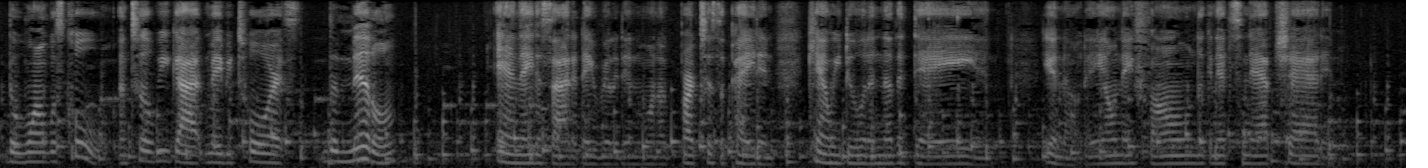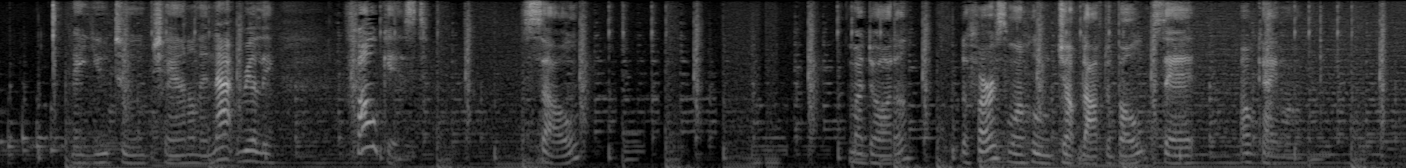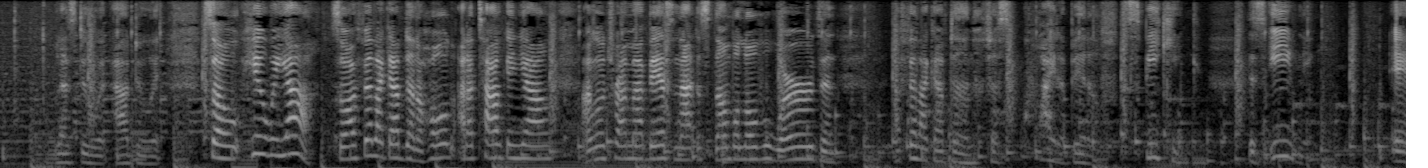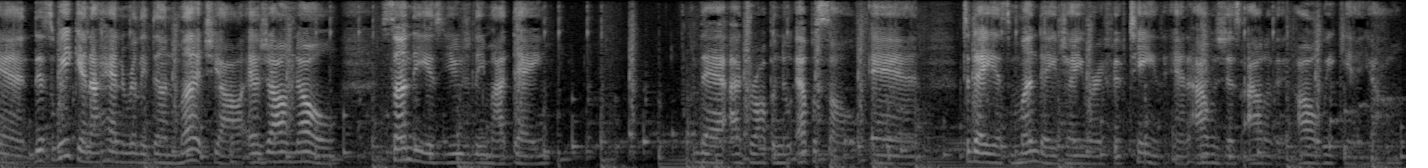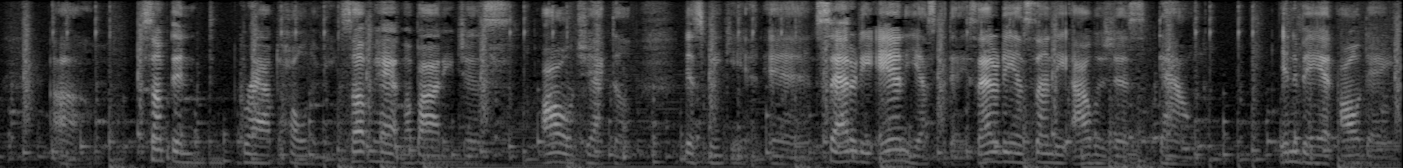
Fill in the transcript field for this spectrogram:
the one was cool until we got maybe towards the middle and they decided they really didn't want to participate and can we do it another day? And you know they on their phone looking at snapchat and their youtube channel and not really focused. So my daughter the first one who jumped off the boat said okay mom let's do it. I'll do it so here we are. So I feel like I've done a whole lot of talking, y'all. I'm going to try my best not to stumble over words. And I feel like I've done just quite a bit of speaking this evening. And this weekend, I hadn't really done much, y'all. As y'all know, Sunday is usually my day that I drop a new episode. And today is Monday, January 15th. And I was just out of it all weekend, y'all. Um, something grabbed a hold of me. Something had my body just all jacked up this weekend. And Saturday and yesterday, Saturday and Sunday, I was just down in the bed all day.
